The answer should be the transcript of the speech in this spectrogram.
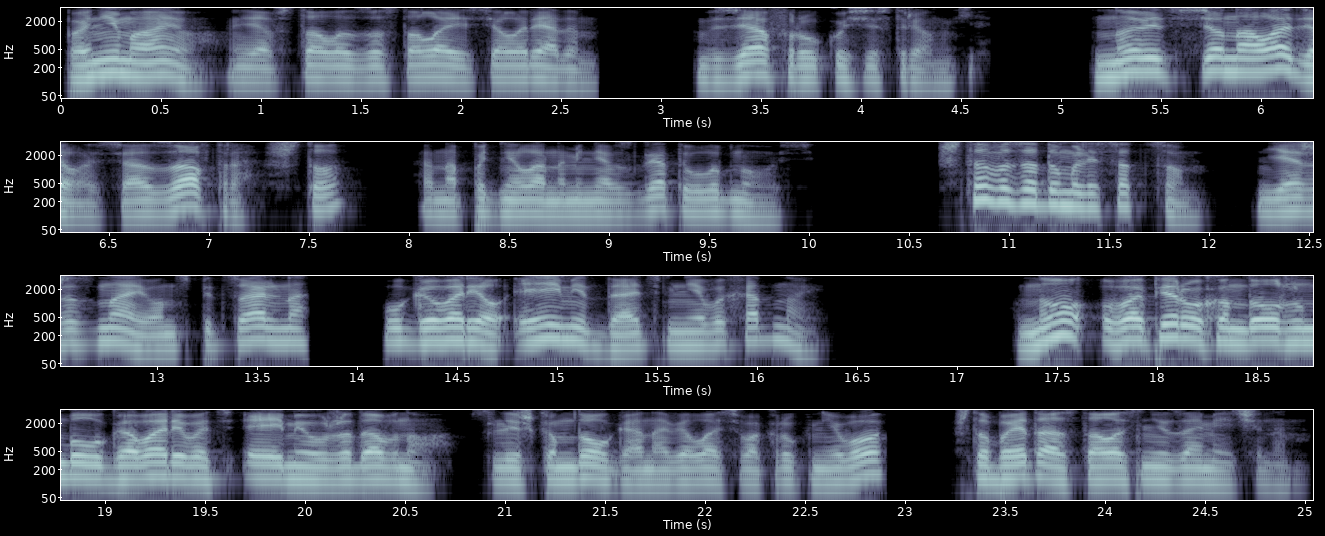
«Понимаю», — я встал из-за стола и сел рядом, взяв руку сестренки. «Но ведь все наладилось, а завтра...» «Что?» — она подняла на меня взгляд и улыбнулась. «Что вы задумали с отцом? Я же знаю, он специально уговорил Эйми дать мне выходной. Ну, во-первых, он должен был уговаривать Эйми уже давно. Слишком долго она велась вокруг него, чтобы это осталось незамеченным.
